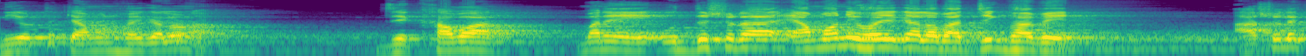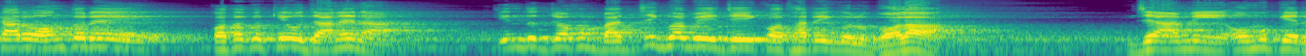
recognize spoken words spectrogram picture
নিয়তটা কেমন হয়ে গেল না? যে খাবার মানে উদ্দেশ্যটা এমনই হয়ে গেল বাহ্যিকভাবে। আসলে কারও অন্তরে কথা তো কেউ জানে না, কিন্তু যখন বাহ্যিকভাবে যেই কথাটিগুলো বলা, যে আমি অমুকের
